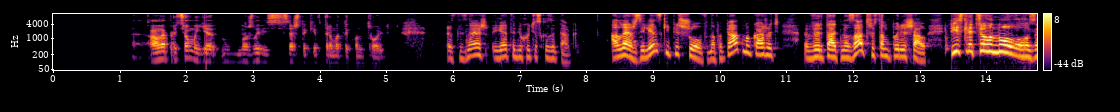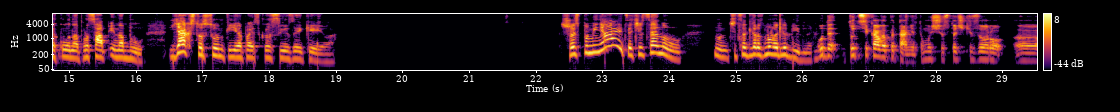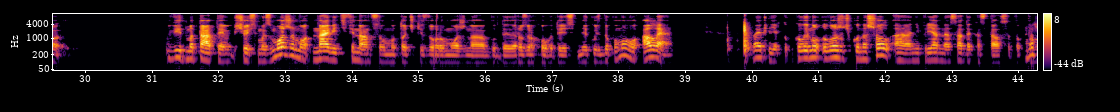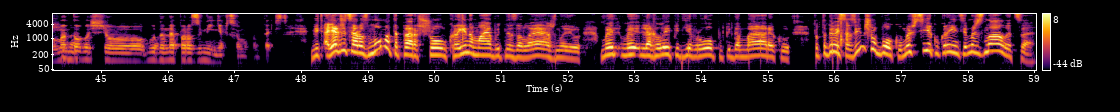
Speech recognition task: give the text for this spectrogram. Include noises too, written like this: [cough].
Але при цьому є можливість все ж таки втримати контроль. Е, Ти знаєш, я тобі хочу сказати так. Але ж Зеленський пішов на поп'ятну, кажуть, вертать назад, щось там порішав. Після цього нового закону про САП і НАБУ, як стосунки Європейського Союзу і Києва? Щось поміняється, чи це ну, ну чи це для розмови для бідних? Буде тут цікаве питання, тому що з точки зору е, відмотати щось ми зможемо, навіть фінансовому точки зору можна буде розраховувати якусь допомогу, але знаєте, як коли ну, ложечку знайшов, а неприємний осадок остався. Тобто Хорошо, момент да. того, що буде непорозуміння в цьому контексті. Від, а як же ця розмова тепер, що Україна має бути незалежною? Ми, ми лягли під Європу, під Америку. Тобто, дивися, з іншого боку, ми ж всі, як українці, ми ж знали це.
